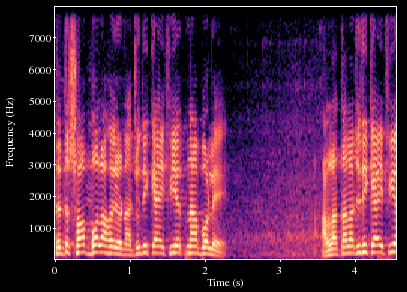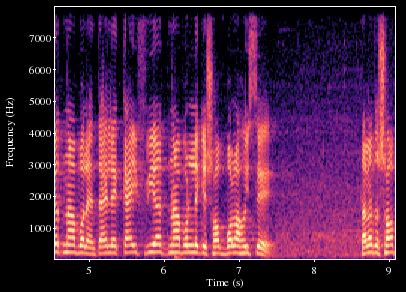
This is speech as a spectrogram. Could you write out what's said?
তাহলে তো সব বলা হইল না। যদি কাইফিয়ত না বলে, আল্লাহ তালা যদি কাইফিয়ত না বলেন, তাহলে কাইফিয়ত না বললে কি সব বলা হয়েছে তাহলে তো সব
